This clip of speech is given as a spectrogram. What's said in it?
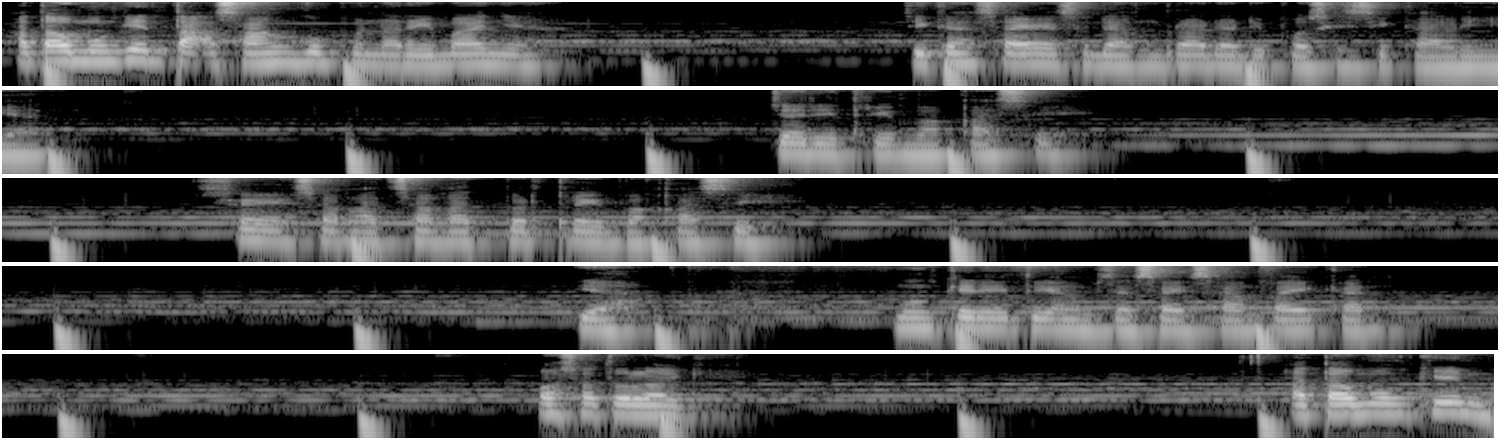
atau mungkin tak sanggup menerimanya jika saya sedang berada di posisi kalian. Jadi, terima kasih. Saya sangat-sangat berterima kasih. Ya, mungkin itu yang bisa saya sampaikan. Oh, satu lagi. Atau mungkin,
